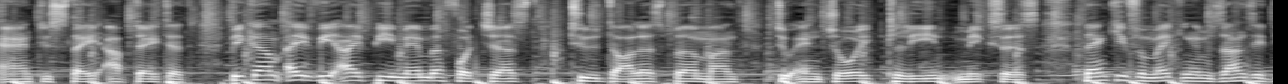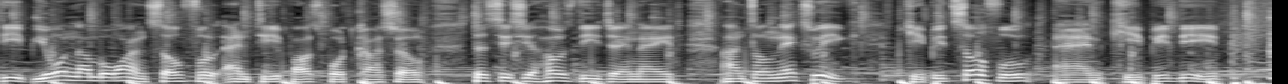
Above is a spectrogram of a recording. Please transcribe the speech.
and to stay updated. Become a VIP member for just $2 per month to enjoy clean mixes. Thank you for making Mzansi Deep your number one soulful and deep house podcast show. This is your host, DJ Naid. Until next week, keep it soulful and keep it deep.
